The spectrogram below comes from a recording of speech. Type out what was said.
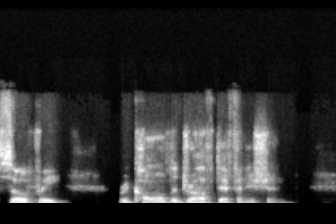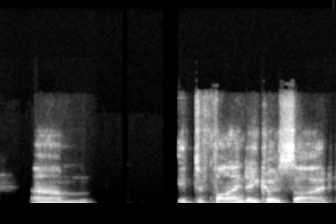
So if we recall the draft definition, um, it defined ecocide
